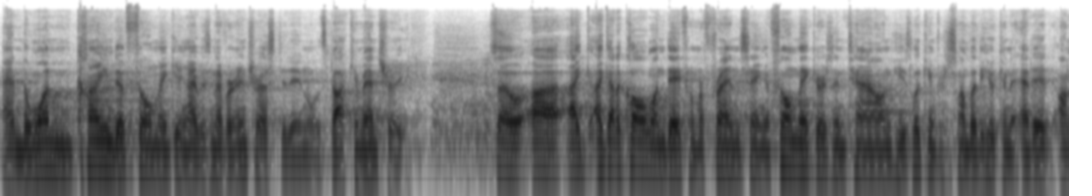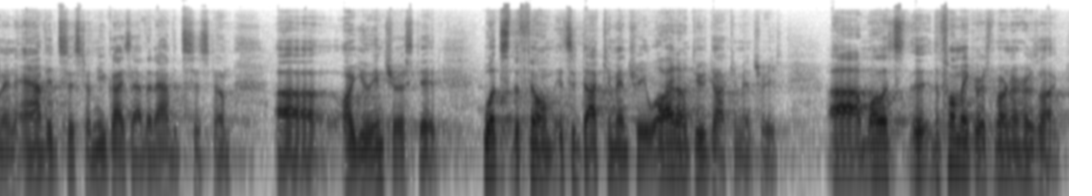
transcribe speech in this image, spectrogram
And the one kind of filmmaking I was never interested in was documentary. So uh, I, I, got a call one day from a friend saying a filmmaker's in town. He's looking for somebody who can edit on an Avid system. You guys have an Avid system. Uh, are you interested? What's the film? It's a documentary. Well, I don't do documentaries. Um, well, it's, the, the filmmaker is Werner Herzog.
